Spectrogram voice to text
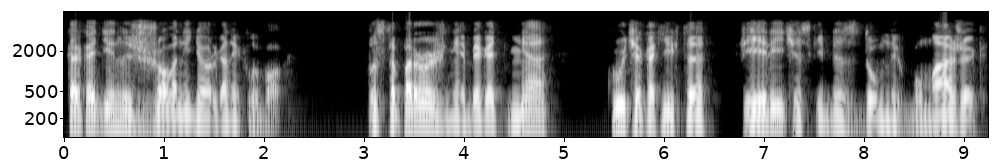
как один изжеванный дерганый клубок. Пустопорожняя беготня, куча каких-то феерически бездумных бумажек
